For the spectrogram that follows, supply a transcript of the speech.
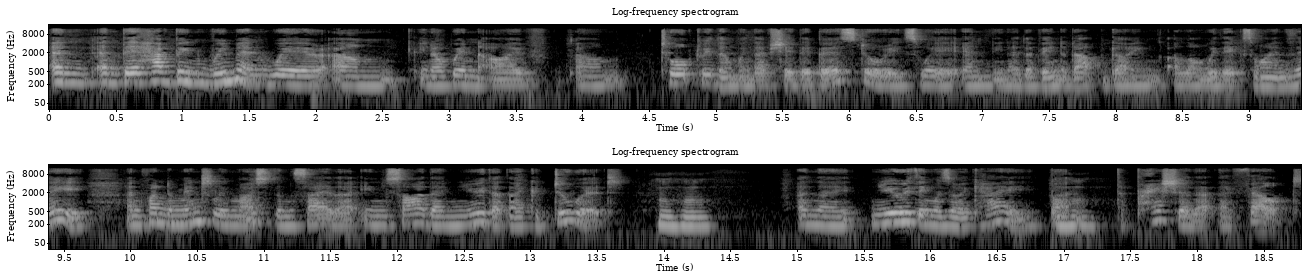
and and there have been women where um, you know when I've um, talked with them when they've shared their birth stories where and you know they've ended up going along with X, Y, and Z, and fundamentally most of them say that inside they knew that they could do it, mm-hmm. And they knew everything was okay, but the pressure that they felt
